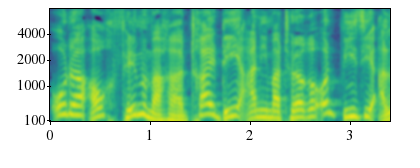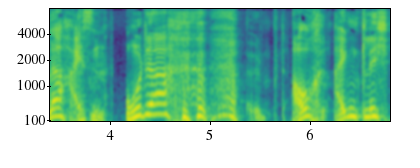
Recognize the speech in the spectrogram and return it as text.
oder auch Filmemacher, 3D-Animateure und wie sie alle heißen. Oder auch eigentlich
